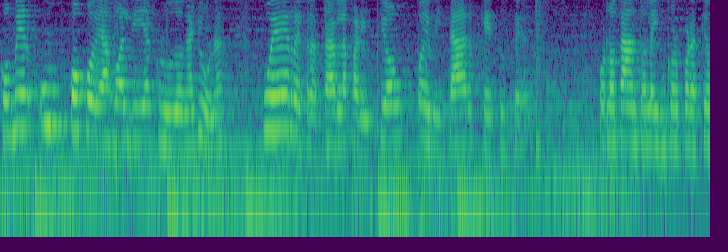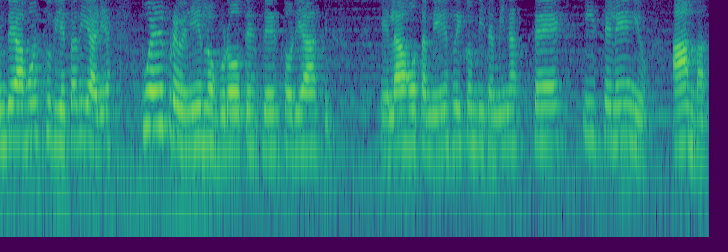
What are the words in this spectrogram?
comer un poco de ajo al día crudo en ayunas puede retrasar la aparición o evitar que suceda. Por lo tanto, la incorporación de ajo en su dieta diaria puede prevenir los brotes de psoriasis. El ajo también es rico en vitamina C y selenio, ambas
